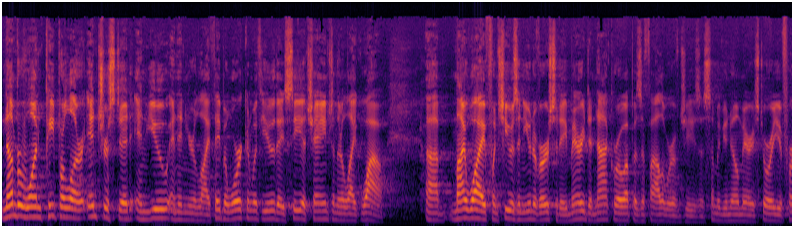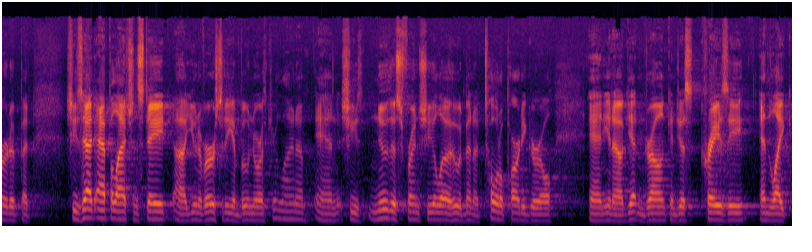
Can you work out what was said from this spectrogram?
Number one, people are interested in you and in your life. They've been working with you, they see a change, and they're like, wow. Uh, my wife, when she was in university, Mary did not grow up as a follower of Jesus. Some of you know Mary's story, you've heard it, but she's at Appalachian State uh, University in Boone, North Carolina, and she knew this friend Sheila, who had been a total party girl and, you know, getting drunk and just crazy. And like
